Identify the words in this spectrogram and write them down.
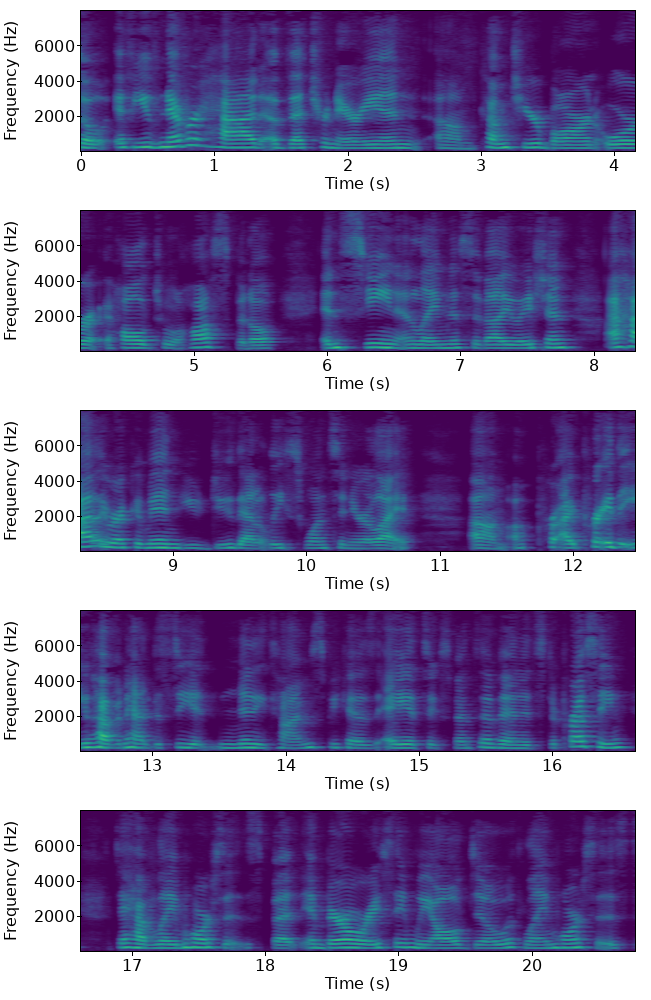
So if you've never had a veterinarian um, come to your barn or hauled to a hospital and seen a lameness evaluation, I highly recommend you do that at least once in your life. Um, I pray that you haven't had to see it many times because A, it's expensive and it's depressing to have lame horses. But in barrel racing, we all deal with lame horses.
